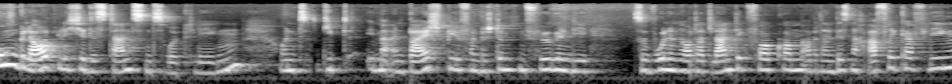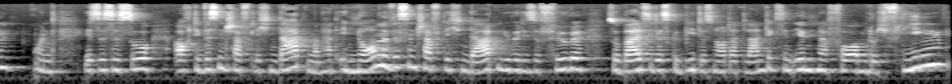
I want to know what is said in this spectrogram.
unglaubliche Distanzen zurücklegen und gibt immer ein Beispiel von bestimmten Vögeln, die sowohl im Nordatlantik vorkommen, aber dann bis nach Afrika fliegen. Und jetzt ist es so, auch die wissenschaftlichen Daten. Man hat enorme wissenschaftliche Daten über diese Vögel, sobald sie das Gebiet des Nordatlantiks in irgendeiner Form durchfliegen.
